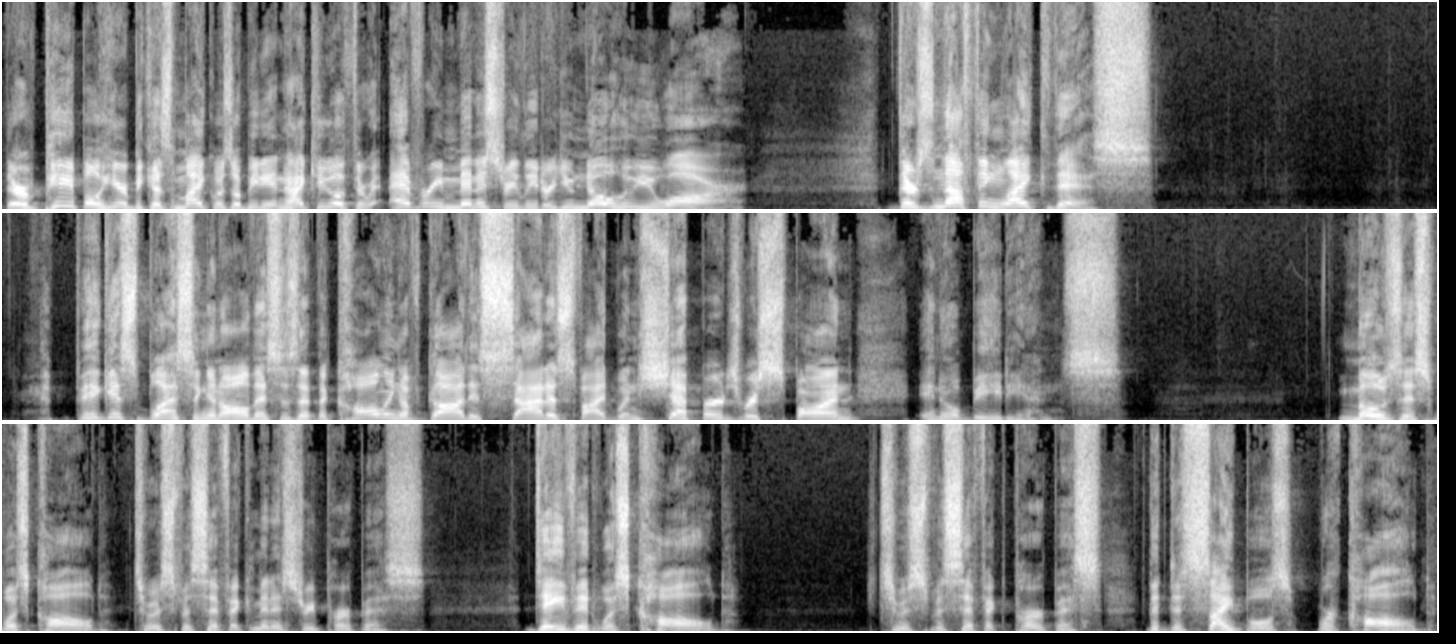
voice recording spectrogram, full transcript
There are people here because Mike was obedient. And I could go through every ministry leader. You know who you are. There's nothing like this biggest blessing in all this is that the calling of God is satisfied when shepherds respond in obedience. Moses was called to a specific ministry purpose. David was called to a specific purpose. The disciples were called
